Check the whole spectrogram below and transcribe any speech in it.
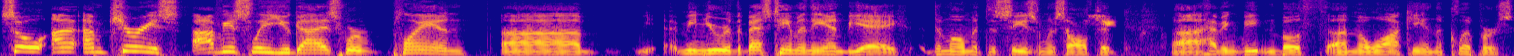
So I, I'm curious. Obviously, you guys were playing. Uh, I mean, you were the best team in the NBA the moment the season was halted, uh, having beaten both uh, Milwaukee and the Clippers.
